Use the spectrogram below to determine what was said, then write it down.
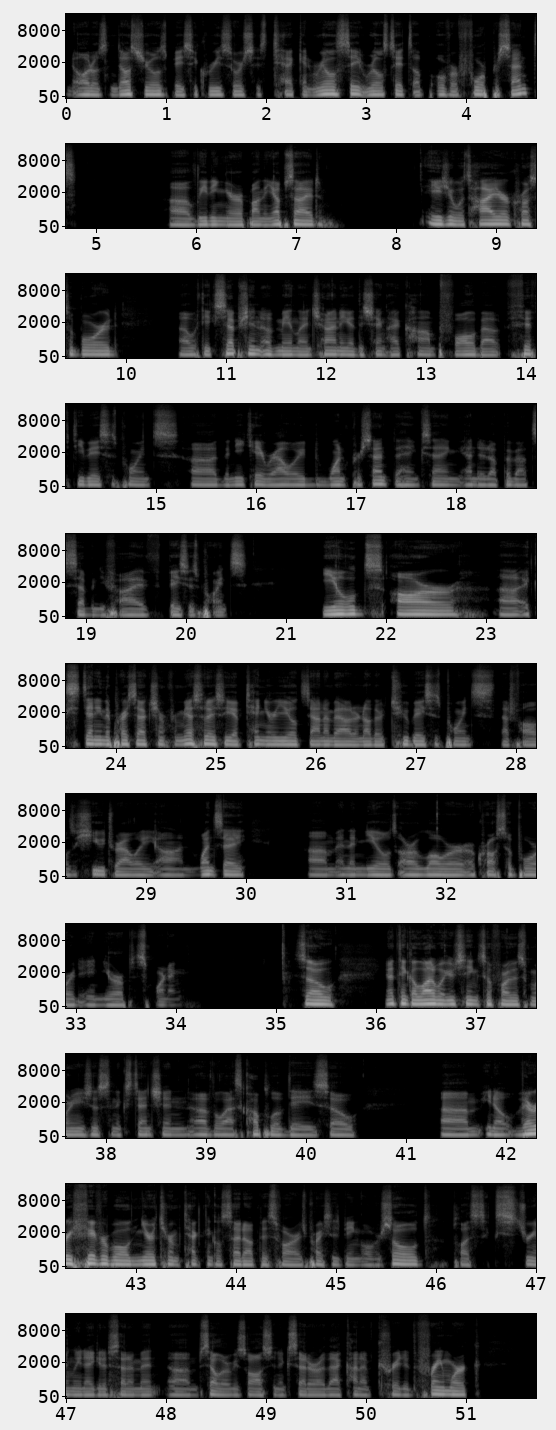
in autos, industrials, basic resources, tech, and real estate. Real estate's up over 4%, uh, leading Europe on the upside. Asia was higher across the board. Uh, with the exception of mainland China, you had the Shanghai comp fall about 50 basis points. Uh, the Nikkei rallied 1%. The Hang Seng ended up about 75 basis points. Yields are uh, extending the price action from yesterday. So you have 10 year yields down about another two basis points. That follows a huge rally on Wednesday. Um, and then yields are lower across the board in Europe this morning. So I think a lot of what you're seeing so far this morning is just an extension of the last couple of days. So, um, you know, very favorable near term technical setup as far as prices being oversold, plus extremely negative sentiment, um, seller exhaustion, et cetera. That kind of created the framework.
